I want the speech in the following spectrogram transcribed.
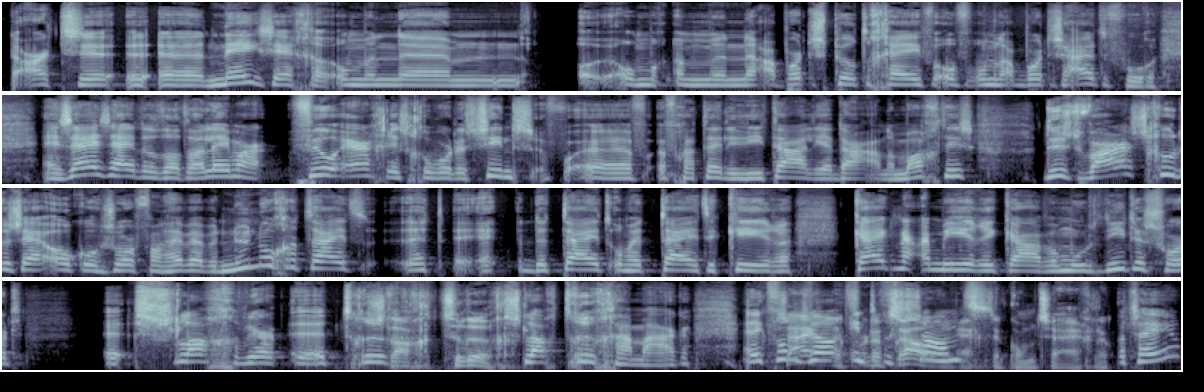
de artsen eh, eh, nee zeggen om een, ehm, om, om een abortuspil te geven of om een abortus uit te voeren. En zij zeiden dat dat alleen maar veel erger is geworden sinds uh, Fratelli d'Italia daar aan de macht is. Dus waarschuwden zij ook een soort van: we hebben nu nog een tijd, het, de tijd om het tijd te keren. Kijk naar Amerika. We moeten niet een soort uh, slag weer uh, terug, slag terug. Slag terug gaan maken. En ik vond het wel interessant. Komt ze eigenlijk. Wat zei je?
